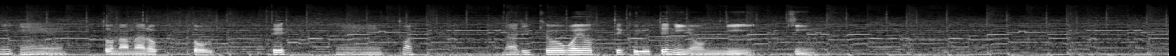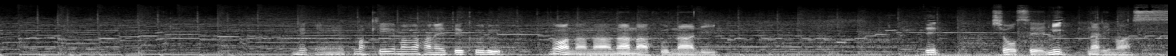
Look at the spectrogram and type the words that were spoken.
に、えー、と7六と打って、えーとまあ、成香が寄ってくる手に4二金。で、えーまあ、桂馬が跳ねてくるのは7七歩成で小生になります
